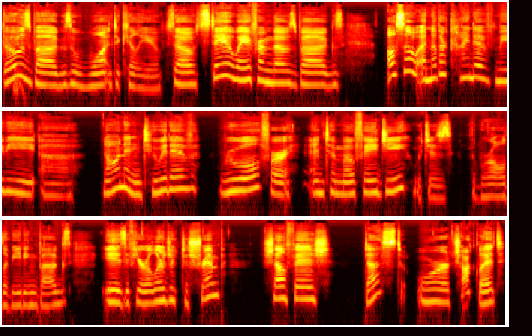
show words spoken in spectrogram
those bugs want to kill you. So stay away from those bugs. Also, another kind of maybe uh, non intuitive rule for entomophagy, which is the world of eating bugs, is if you're allergic to shrimp, shellfish, dust, or chocolate,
